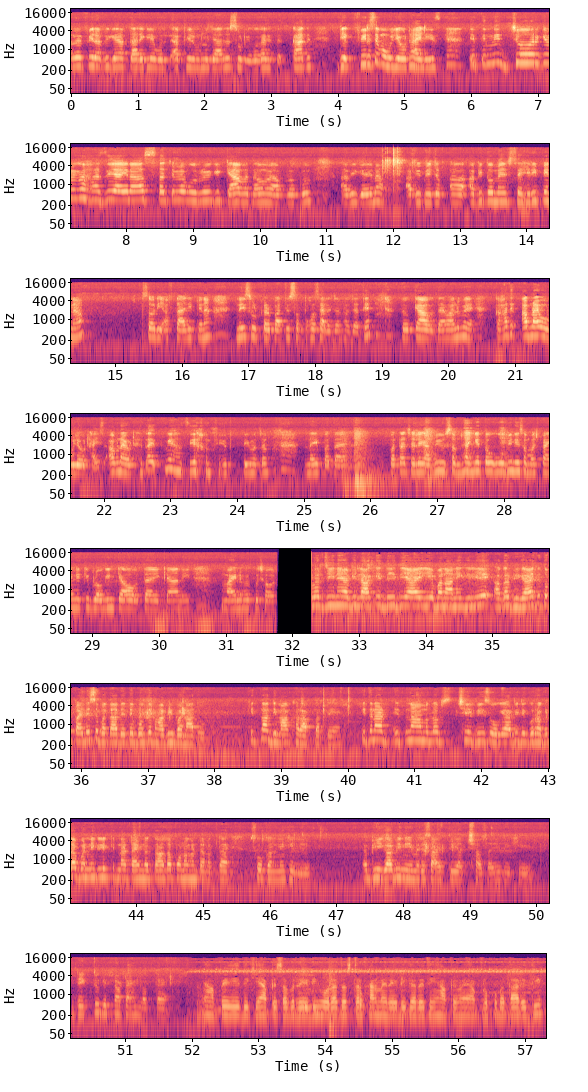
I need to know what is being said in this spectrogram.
अब फिर अभी गए अफ्तारी के लिए बोलते, अब फिर उन लोग जा रहे सूट के कहा देख फिर से मोबाइल उठाई ली। इतनी ज़ोर की मेरे को हँसी आई ना सच में बोल रही हूँ कि क्या बताऊँ मैं आप लोग को। अभी गए ना अभी मैं जब अ, अभी तो मैं शहरी पे ना सॉरी अफ्तारी पे ना नहीं सूट कर पाती सब बहुत सारे जन हो जाते हैं। तो क्या होता है मालूम है? कहा थे अब ना मोबाइल उठाई अब ना उठाई। था इतनी हँसी आती है तो मतलब नहीं पता है। पता चलेगा अभी समझाएँगे तो वो भी नहीं समझ पाएँगे कि ब्लॉगिंग क्या होता है क्या नहीं। माइंड में कुछ और देवर जी ने अभी ला के दे दिया है ये बनाने के लिए, अगर भिगाए थे तो पहले से बता देते, बोलते, भाभी, बना दो। कितना दिमाग खराब करते हैं। इतना इतना मतलब छः बीस हो गया। अभी देखो, रगड़ा बनने के लिए कितना टाइम लगता है, आधा पौना घंटा लगता है सो गलने के लिए। अब भीगा भी नहीं है मेरे साथ ये अच्छा सा ये देखिए। देखती हूँ कितना टाइम लगता है। यहाँ पे ये देखिए, यहाँ पे सब रेडी हो रहा है। दस्तरखान में रेडी कर रही थी, यहाँ पे मैं आप लोग को बता रही थी।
